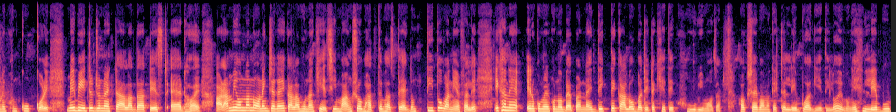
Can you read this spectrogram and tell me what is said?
অনেকক্ষণ কুক করে মেবি এটার জন্য একটা আলাদা টেস্ট অ্যাড হয়। আর আমি অন্যান্য অনেক জায়গায় কালাভুনা খেয়েছি, মাংস ভাজতে ভাজতে একদম তিতো বানিয়ে ফেলে। এখানে এরকমের কোনো ব্যাপার নাই, দেখতে কালো বাট এটা খেতে খুবই মজা। হক সাহেব আমাকে একটা লেবু আগিয়ে দিল এবং এই লেবুর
